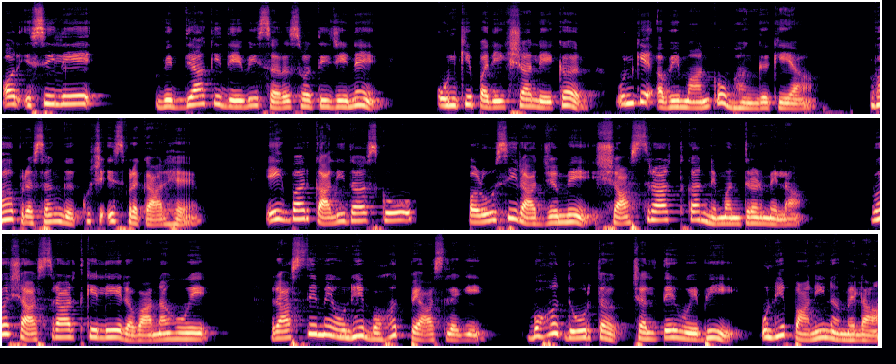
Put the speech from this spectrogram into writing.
और इसीलिए विद्या की देवी सरस्वती जी ने उनकी परीक्षा लेकर उनके अभिमान को भंग किया। वह प्रसंग कुछ इस प्रकार है। एक बार कालिदास को पड़ोसी राज्य में शास्त्रार्थ का निमंत्रण मिला। वह शास्त्रार्थ के लिए रवाना हुए। रास्ते में उन्हें बहुत प्यास लगी। बहुत दूर तक चलते हुए भी उन्हें पानी न मिला।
